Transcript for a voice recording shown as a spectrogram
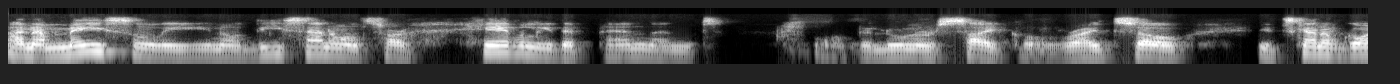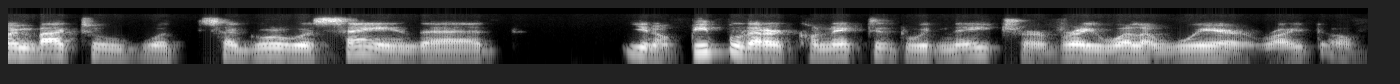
And amazingly, you know, these animals are heavily dependent on the lunar cycle, right? So it's kind of going back to what Sadhguru was saying that, you know, people that are connected with nature are very well aware, right, of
